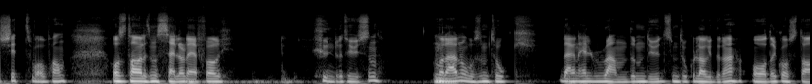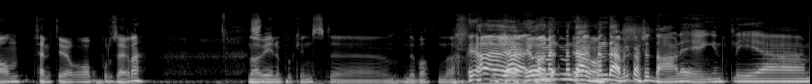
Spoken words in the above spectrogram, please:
Shit, hva faen. Og så tar liksom selger det for 100 000. Når det er noe som tok Det er en helt random dude som tok og lagde det, og det kosta han 50 øre å produsere det. Nå er vi inne på kunstdebatten, da. ja, men, men, det er, men det er vel kanskje der det egentlig eh,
